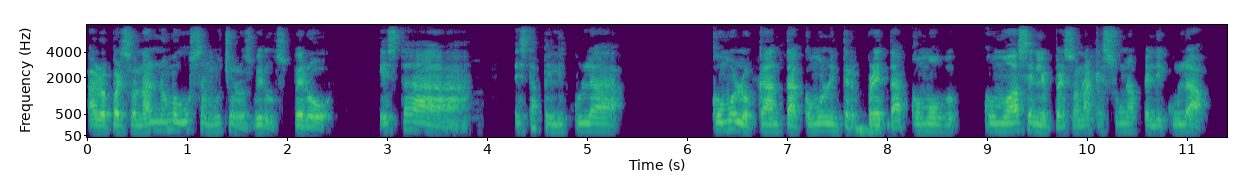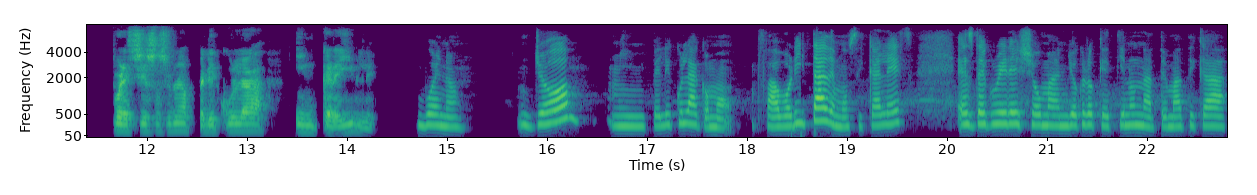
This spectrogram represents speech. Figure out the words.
a lo personal, no me gustan mucho los Beatles, pero esta, esta película, cómo lo canta, cómo lo interpreta, cómo, cómo hacen el personaje, es una película preciosa, es una película increíble. Bueno, yo, mi película como favorita de musicales es The Greatest Showman. Yo creo que tiene una temática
